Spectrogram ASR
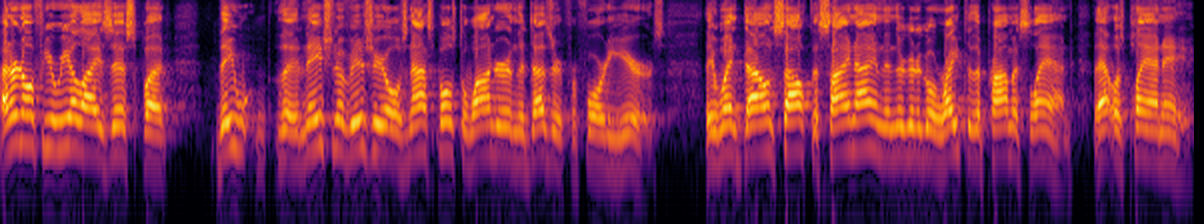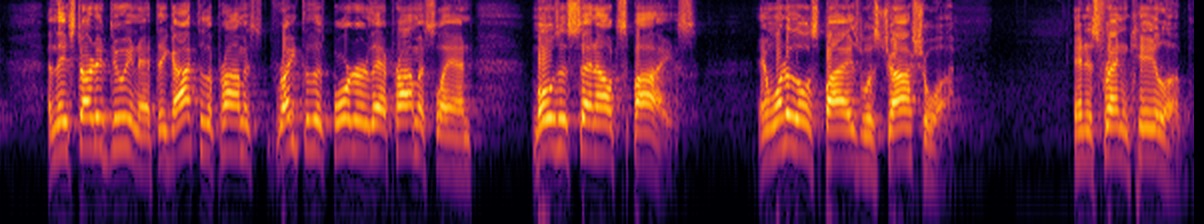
I don't know if you realize this, but they, the nation of Israel was not supposed to wander in the desert for 40 years. They went down south to Sinai and then they're going to go right to the promised land. That was plan A. And they started doing that. They got to the promise, right to the border of that promised land. Moses sent out spies. And one of those spies was Joshua and his friend Caleb.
